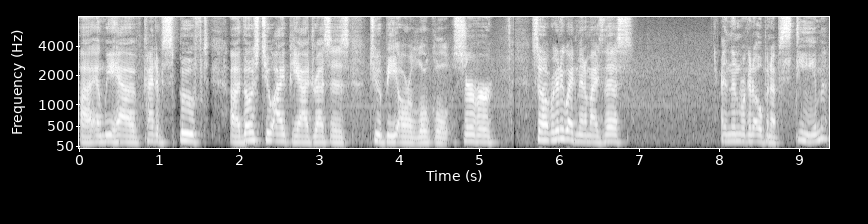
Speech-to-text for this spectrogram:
uh, and we have kind of spoofed uh, those two IP addresses to be our local server. So we're going to go ahead and minimize this. And then we're going to open up Steam.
